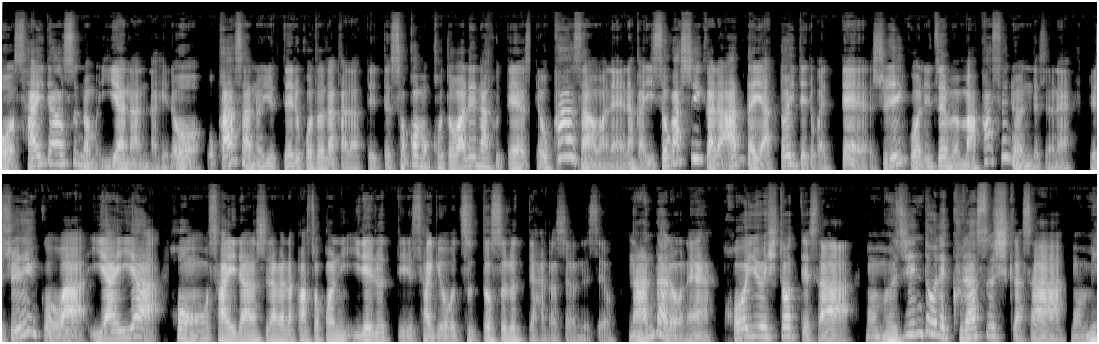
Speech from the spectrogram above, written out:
を裁断するのも嫌なんだけど、お母さんの言ってることだからって言って、そこも断れなくて、で、お母さんはね、なんか忙しいからあんたやっといてとか言って、主人公に全部任せるんですよね。で、主人公は、いやいや、本を裁断しながらパソコンに入れるっていう作業をずっとするって話なんですよ。なんだろうね。こういう人ってさ、もう無人島で暮らすしかさ、もう道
